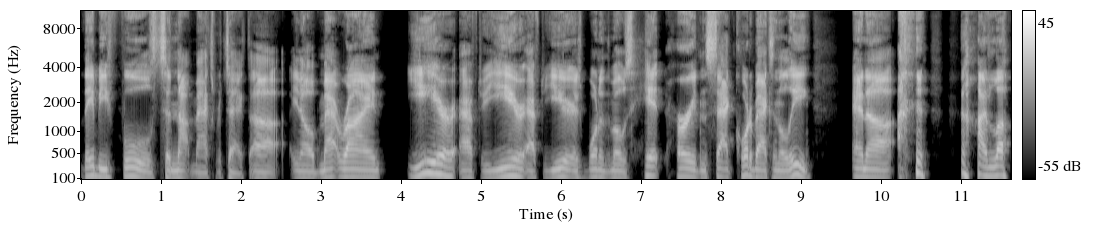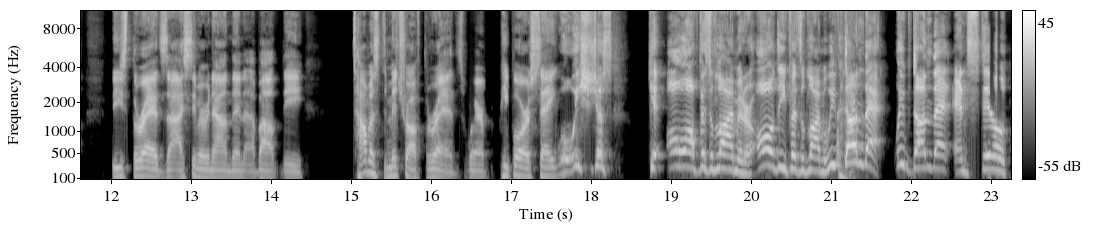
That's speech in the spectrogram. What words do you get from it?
they'd be fools to not max protect. Uh, you know, Matt Ryan year after year after year is one of the most hit, hurried and sacked quarterbacks in the league. And uh I love these threads. I see them every now and then about the Thomas Dimitroff threads where people are saying, well, we should just get all offensive linemen or all defensive linemen. We've done that. We've done that. And still,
